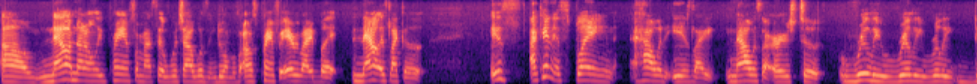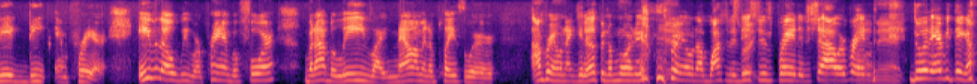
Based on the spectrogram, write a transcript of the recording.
um, now I'm not only praying for myself, which I wasn't doing before. I was praying for everybody, but now it's like a, it's I can't explain how it is. Like now it's the urge to really, really, really dig deep in prayer. Even though we were praying before, but I believe like now I'm in a place where I'm praying when I get up in the morning, yeah. praying when I'm washing That's the dishes, right. praying in the shower, praying, oh, doing everything. I'm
